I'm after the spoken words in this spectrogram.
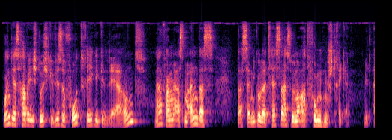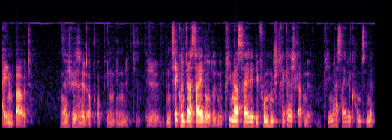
Und jetzt habe ich durch gewisse Vorträge gelernt, ja, fangen wir erstmal an, dass, dass der Nikola Tesla so eine Art Funkenstrecke mit einbaut. Ja, ich weiß nicht, ob, ob in, in, in Sekundärseite oder in der Primärseite die Funkenstrecke, ich glaube eine Primärseite kommt so mit,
